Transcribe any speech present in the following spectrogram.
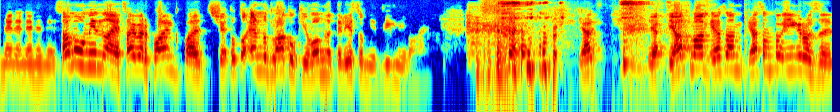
ne, ne, ne, ne, ne. Samo omenila je Cyberpunk, pa še to eno dlako, ki jo imam na telesu, mi je dvignilo. Ne. jaz, ja, jaz, imam, jaz, imam, jaz sem to igro z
